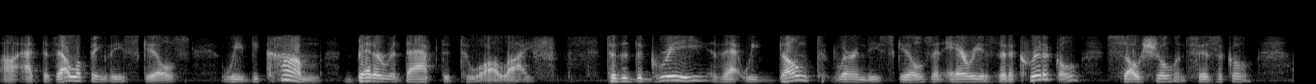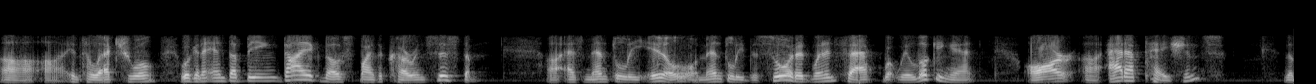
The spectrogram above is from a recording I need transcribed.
uh, at developing these skills, we become better adapted to our life. To the degree that we don't learn these skills in areas that are critical, social and physical, uh, uh, intellectual, we're going to end up being diagnosed by the current system uh, as mentally ill or mentally disordered, when in fact what we're looking at are uh, adaptations the,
